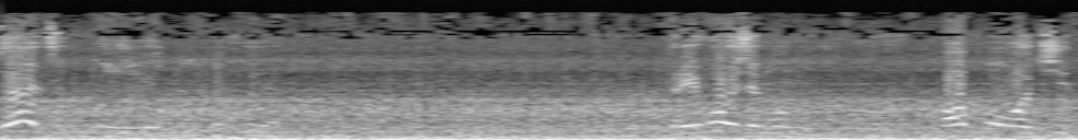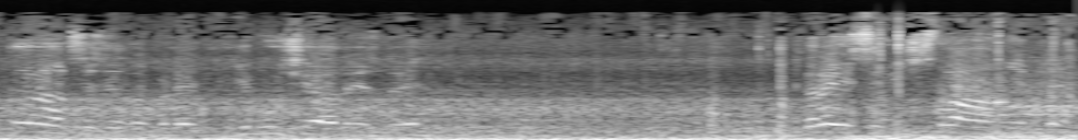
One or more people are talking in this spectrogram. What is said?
Дядя тоже ебнут дохуя. Привозим он Попова 14, это, блядь, ебучий адрес, блядь. Грейса Вячеслава нет, блядь.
